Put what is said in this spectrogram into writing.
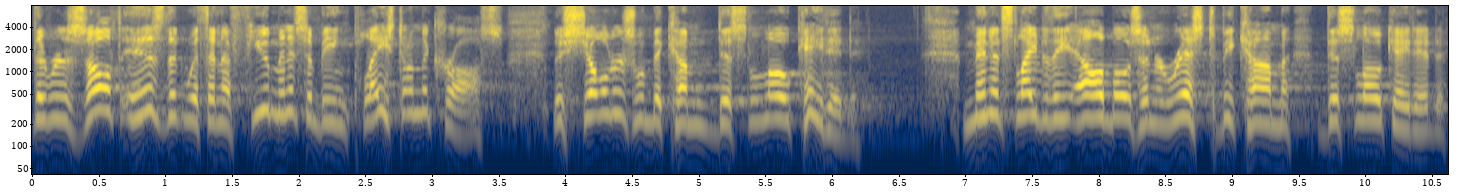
The result is that within a few minutes of being placed on the cross, the shoulders will become dislocated. Minutes later, the elbows and wrists become dislocated.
